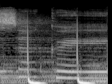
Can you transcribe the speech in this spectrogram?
disagree?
